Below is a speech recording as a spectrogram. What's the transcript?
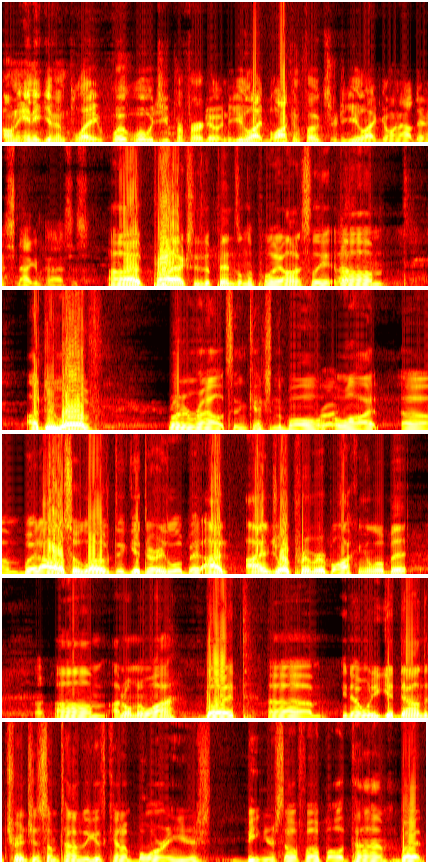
on any given play, what, what would you prefer doing? Do you like blocking folks, or do you like going out there and snagging passes? Uh, it probably actually depends on the play, honestly. Um, I do love running routes and catching the ball Right. a lot, um, but I also love to get dirty a little bit. I I enjoy perimeter blocking a little bit. Um, I don't know why, but um, you know when you get down the trenches, sometimes it gets kind of boring. You're just beating yourself up all the time, but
